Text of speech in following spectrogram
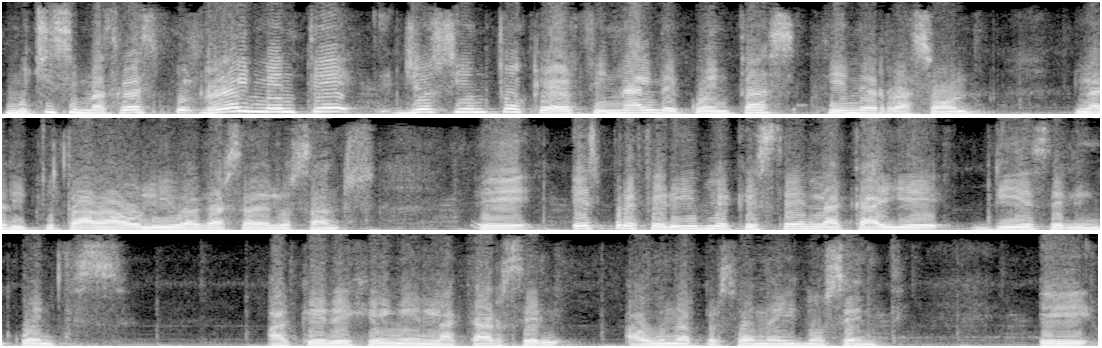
Muchísimas gracias. Pues, realmente yo siento que al final de cuentas tiene razón la diputada Oliva Garza de los Santos. Eh, es preferible que esté en la calle 10 delincuentes a que dejen en la cárcel a una persona inocente. Eh,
